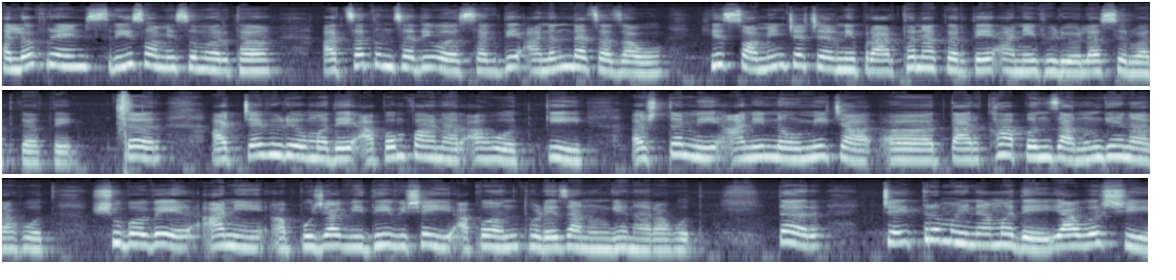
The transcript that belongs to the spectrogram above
Hello friends Shri Swami Samarth. आजचा तुमचा दिवस अगदी आनंदाचा जावो. ही स्वामींच्या चरणी प्रार्थना करते आणि व्हिडिओला सुरुवात करते. तर आजच्या व्हिडिओमध्ये आपण पाहणार आहोत की अष्टमी आणि नवमीच्या तारखा आपण जाणून घेणार आहोत. शुभ वेळ आणि पूजा विधीविषयी आपण थोडे जाणून घेणार आहोत. तर चैत्र महिन्यामध्ये यावर्षी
